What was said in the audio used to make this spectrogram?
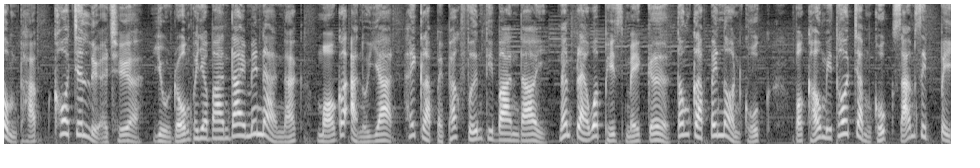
ล่มทับโคตรจะเหลือเชื่อ อยู่โรงพยาบาลได้ไม่นานนัก หมอก็อนุญาตให้กลับไปพักฟื้นที่บ้านได้ นั่นแปลว่าพิสเมเกอร์ต้องกลับไปนอนคุก พราะเขามีโทษจำคุก 30 ปี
